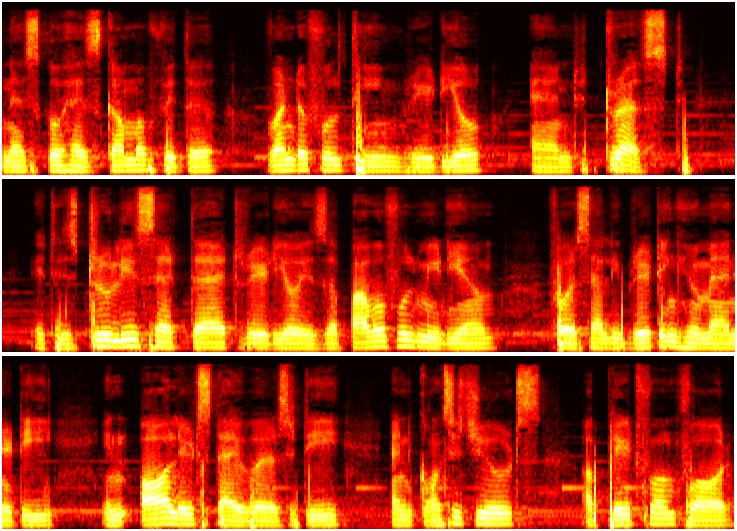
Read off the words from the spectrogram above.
UNESCO has come up with a wonderful theme radio and trust. it is truly said that radio is a powerful medium for celebrating humanity in all its diversity and constitutes a platform for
